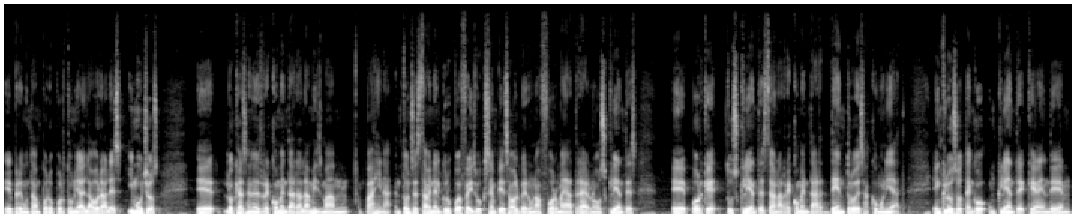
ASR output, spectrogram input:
eh, preguntan por oportunidades laborales y muchos eh, lo que hacen es recomendar a la misma mm, página. Entonces también el grupo de Facebook se empieza a volver una forma de atraer nuevos clientes porque tus clientes te van a recomendar dentro de esa comunidad. Incluso tengo un cliente que vende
